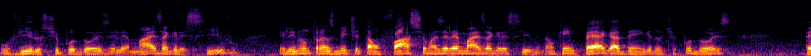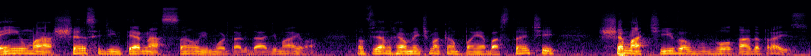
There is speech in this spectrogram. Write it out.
o vírus tipo 2 ele é mais agressivo, ele não transmite tão fácil, mas ele é mais agressivo. Então, quem pega a dengue do tipo 2 tem uma chance de internação e mortalidade maior. Então, fizemos realmente uma campanha bastante chamativa voltada para isso.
